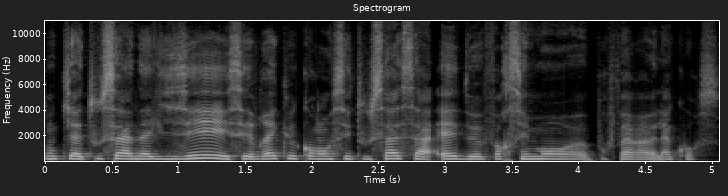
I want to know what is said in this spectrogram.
Donc il y a tout ça analysé et c'est vrai que quand on sait tout ça, ça aide forcément euh, pour faire euh, la course.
